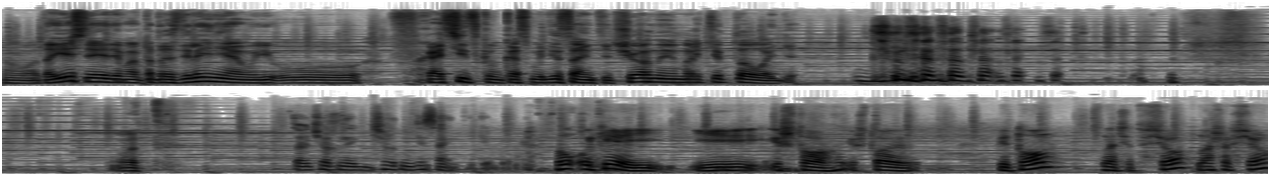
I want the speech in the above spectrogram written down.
Вот. А есть, видимо, подразделение у, у, в хасидском космодесанте черные маркетологи. Да-да-да. Вот. Там черные, черные десантники были. Ну, окей. И, и что? И что? Питон? Значит, все? Наше все?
